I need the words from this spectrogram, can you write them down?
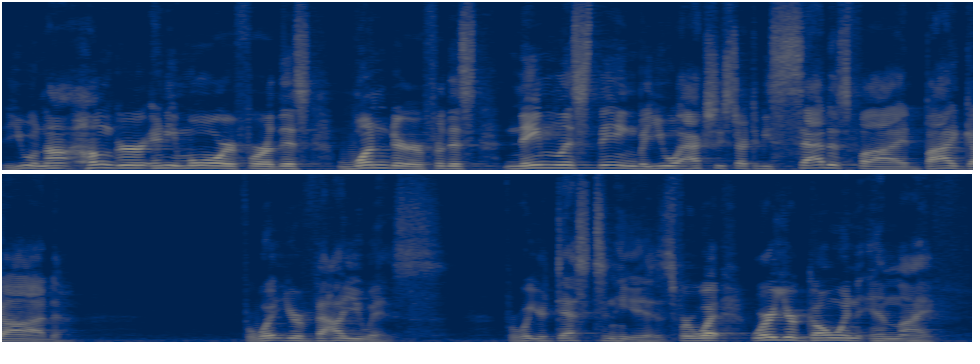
You will not hunger anymore for this wonder, for this nameless thing, but you will actually start to be satisfied by God for what your value is, for what your destiny is, for what, where you're going in life.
